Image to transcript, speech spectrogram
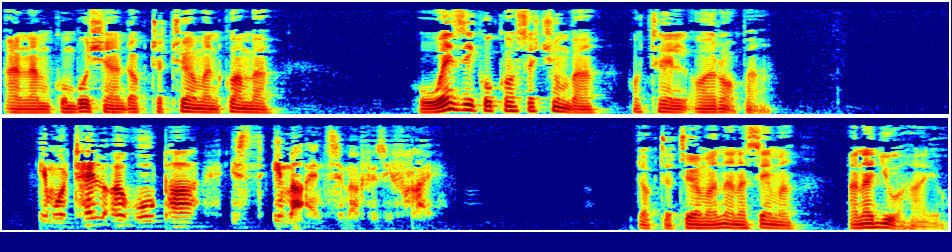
anamkumbusha dr turman kwamba huwezi kukosa chumba hotel europa Im Hotel Europa ist immer ein Zimmer für Sie frei. dr turman anasema anajua hayo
